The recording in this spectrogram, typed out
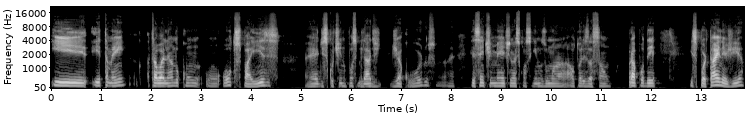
e, e também trabalhando com outros países, é, discutindo possibilidades de acordos. Né. Recentemente, nós conseguimos uma autorização para poder exportar energia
